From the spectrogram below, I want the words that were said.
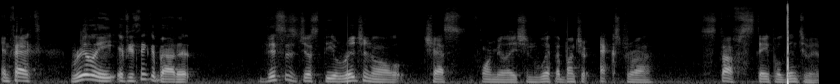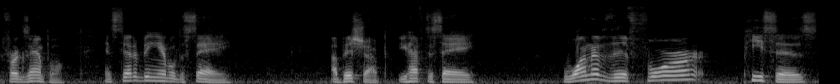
In fact, really, if you think about it, this is just the original chess formulation with a bunch of extra stuff stapled into it. For example, instead of being able to say a bishop, you have to say one of the four pieces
